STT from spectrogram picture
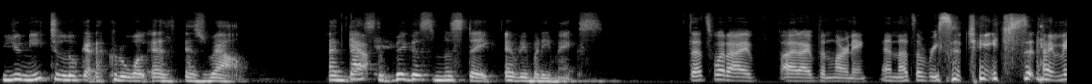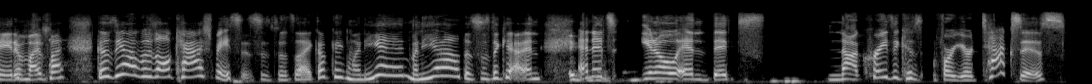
you need to look at accrual as, as well. And that's yeah. the biggest mistake everybody makes that's what I've I've been learning, and that's a recent change that I made in my fund. Because yeah, it was all cash basis. It's just like okay, money in, money out. This is the cash, and exactly. and it's you know, and it's not crazy because for your taxes,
